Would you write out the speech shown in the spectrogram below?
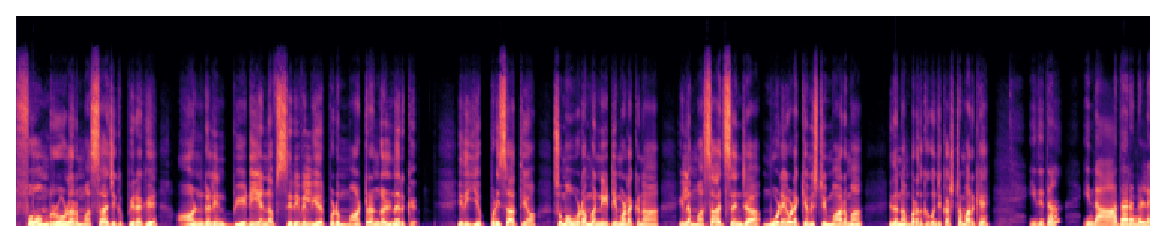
ஃபோம் ரோலர் மசாஜுக்கு பிறகு ஆண்களின் பிடிஎன்எஃப் செறிவில் ஏற்படும் மாற்றங்கள்னு இருக்கு. இது எப்படி சாத்தியம்? சும்மா உடம்ப நீட்டி மடக்குனா? இல்ல மசாஜ் செஞ்சா மூளையோட கெமிஸ்ட்ரி மாறுமா? இதை நம்புறதுக்கு கொஞ்சம் கஷ்டமா இருக்கே? இதுதான் இந்த ஆதாரங்கள்ல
